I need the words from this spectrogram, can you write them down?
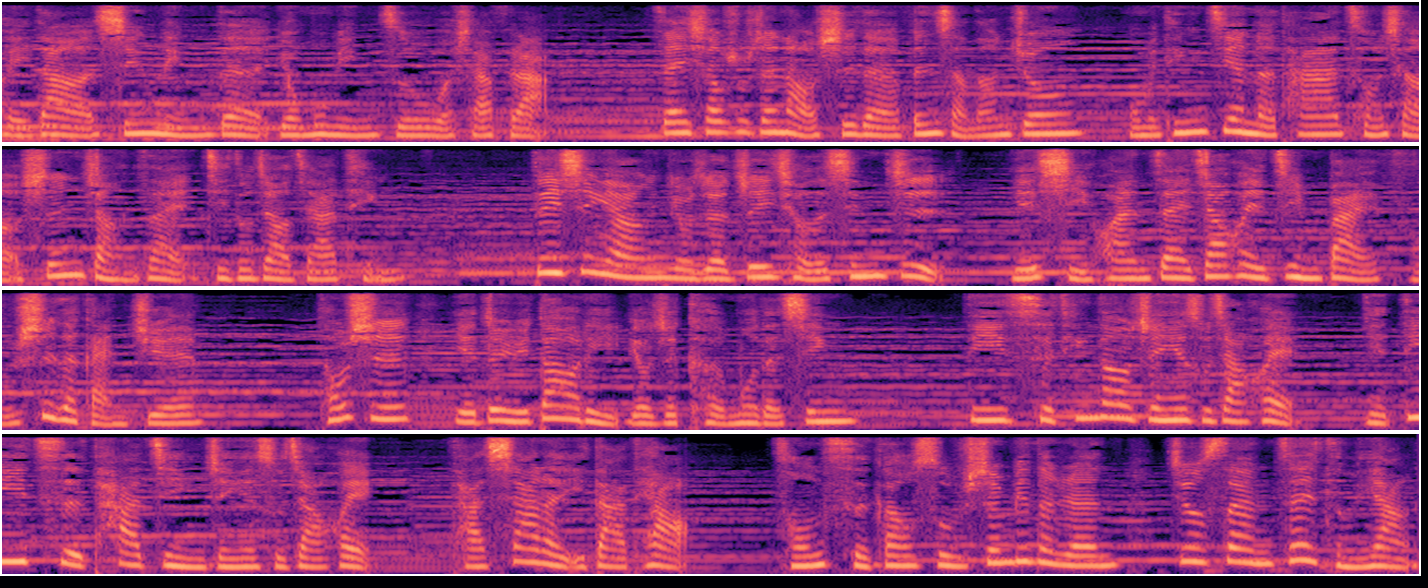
回到心灵的游牧民族，我是阿弗拉。在萧淑珍老师的分享当中，我们听见了他从小生长在基督教家庭，对信仰有着追求的心智，也喜欢在教会敬拜服侍的感觉，同时也对于道理有着渴慕的心。第一次听到真耶稣教会，也第一次踏进真耶稣教会，他吓了一大跳。从此告诉身边的人，就算再怎么样，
